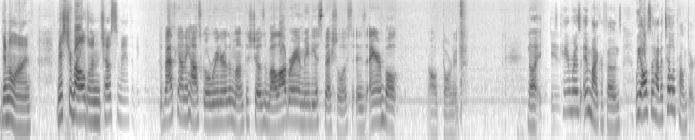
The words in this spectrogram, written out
Demeline. Mr. Baldwin chose Samantha because The Bath County High School Reader of the Month is chosen by Library and Media Specialist is Aaron Bolt. Oh, darn it. Not is. Cameras and microphones. We also have a teleprompter,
